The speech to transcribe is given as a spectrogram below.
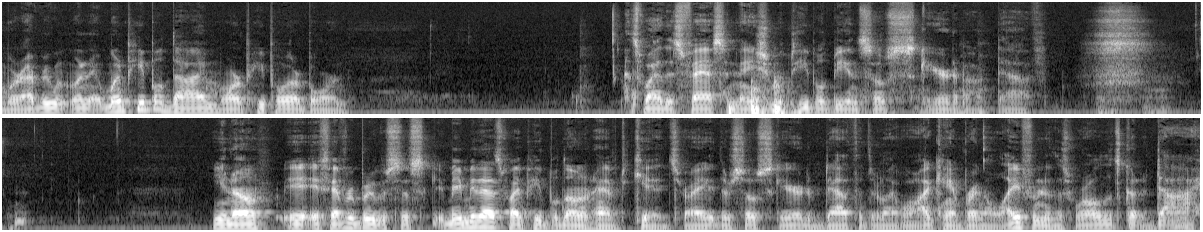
where everyone when when people die, more people are born. That's why this fascination with people being so scared about death. You know, if everybody was so scared, maybe that's why people don't have kids, right? They're so scared of death that they're like, well, I can't bring a life into this world. It's going to die.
